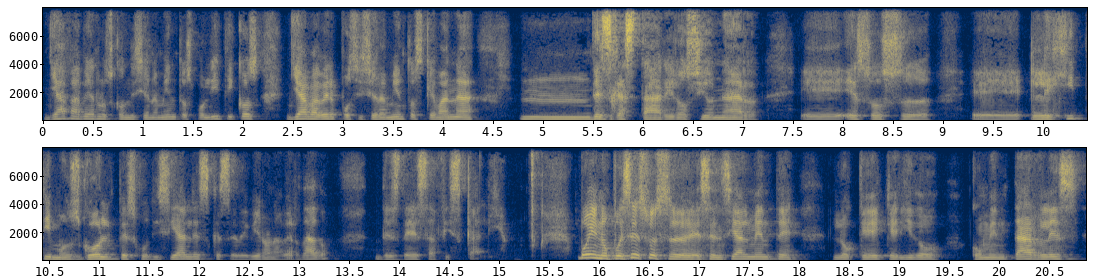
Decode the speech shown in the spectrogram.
ya va a haber los condicionamientos políticos, ya va a haber posicionamientos que van a mm, desgastar, erosionar eh, esos legítimos golpes judiciales que se debieron haber dado desde esa fiscalía. Bueno, pues eso es esencialmente lo que he querido comentarles.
